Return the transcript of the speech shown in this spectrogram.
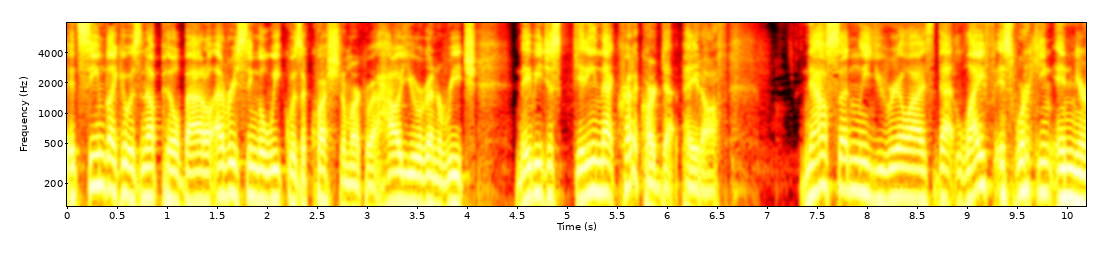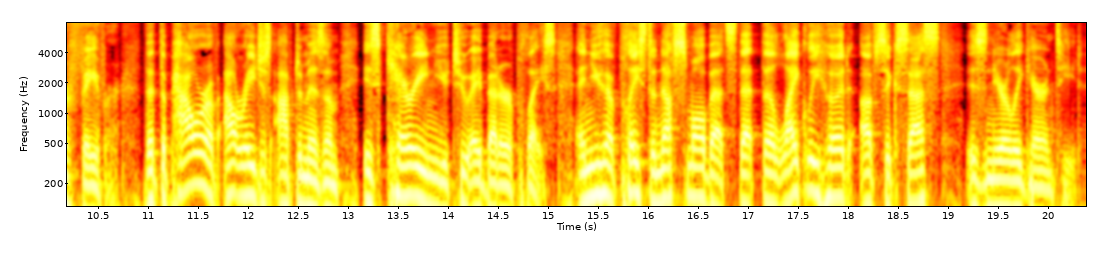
It seemed like it was an uphill battle. Every single week was a question mark about how you were going to reach maybe just getting that credit card debt paid off. Now suddenly you realize that life is working in your favor, that the power of outrageous optimism is carrying you to a better place. And you have placed enough small bets that the likelihood of success is nearly guaranteed.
